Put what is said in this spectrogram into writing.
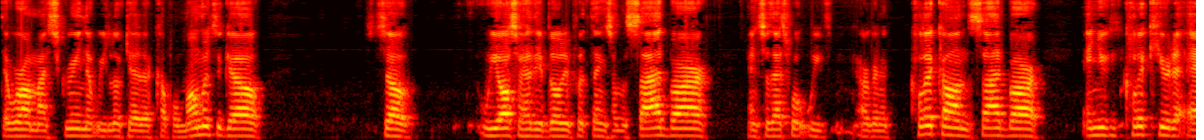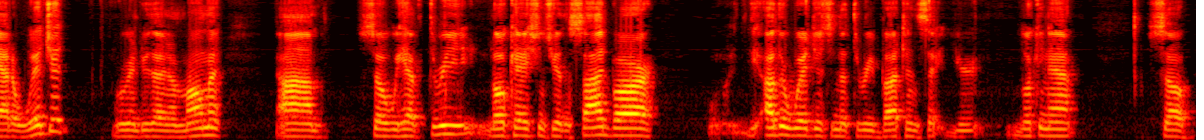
that were on my screen that we looked at a couple moments ago. So we also have the ability to put things on the sidebar. And so that's what we are going to click on the sidebar and you can click here to add a widget. We're going to do that in a moment. Um, so we have three locations. You have the sidebar, the other widgets, and the three buttons that you're looking at. So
